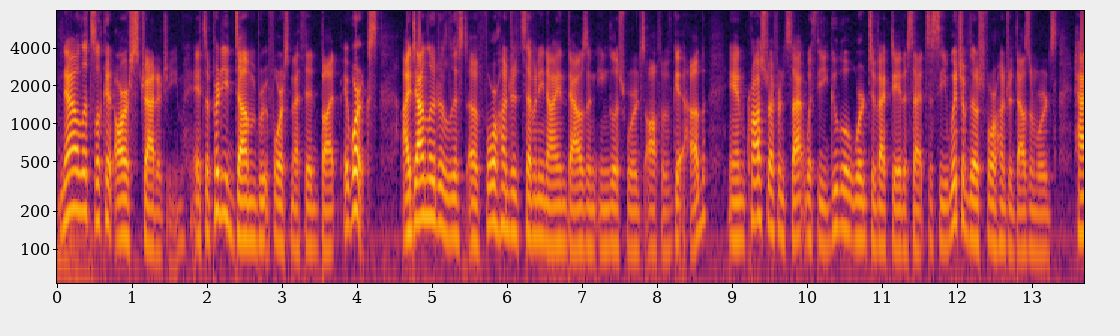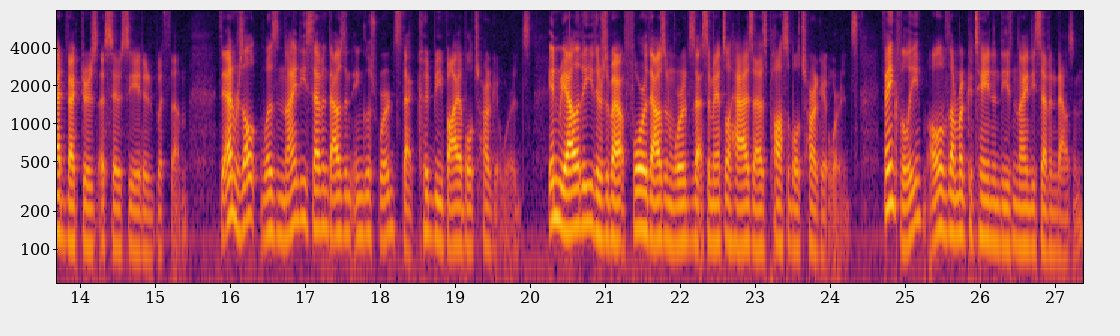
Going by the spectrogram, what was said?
Now let's look at our strategy. It's a pretty dumb brute force method, but it works. I downloaded a list of 479,000 English words off of GitHub and cross-referenced that with the Google Word2Vec dataset to see which of those 400,000 words had vectors associated with them. The end result was 97,000 English words that could be viable target words. In reality, there's about 4,000 words that Semantle has as possible target words. Thankfully, all of them are contained in these 97,000.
